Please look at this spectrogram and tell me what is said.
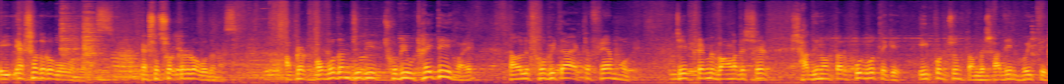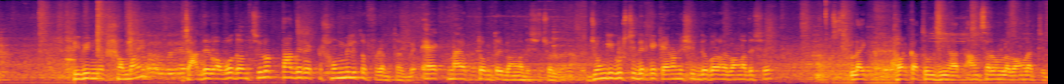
এই এরশাদেরও অবদান আছে, এরশাদ সরকারের অবদান আছে। আপনার অবদান যদি ছবি উঠাইতেই হয়, তাহলে ছবিটা একটা ফ্রেম হবে। যেই ফ্রেমে বাংলাদেশের স্বাধীনতার পূর্ব থেকে এই পর্যন্ত আমরা স্বাধীন হইতে বিভিন্ন সময় যাদের অবদান ছিল, তাদের একটা সম্মিলিত ফ্রেম থাকবে। এক নায়কতন্ত্রই বাংলাদেশে চলবে না। জঙ্গি গোষ্ঠীদেরকে কেন নিষিদ্ধ করা হয় বাংলাদেশে? লাইক হরকাতুল জিহাদ, আনসারুল্লাহ বাংলা টিম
